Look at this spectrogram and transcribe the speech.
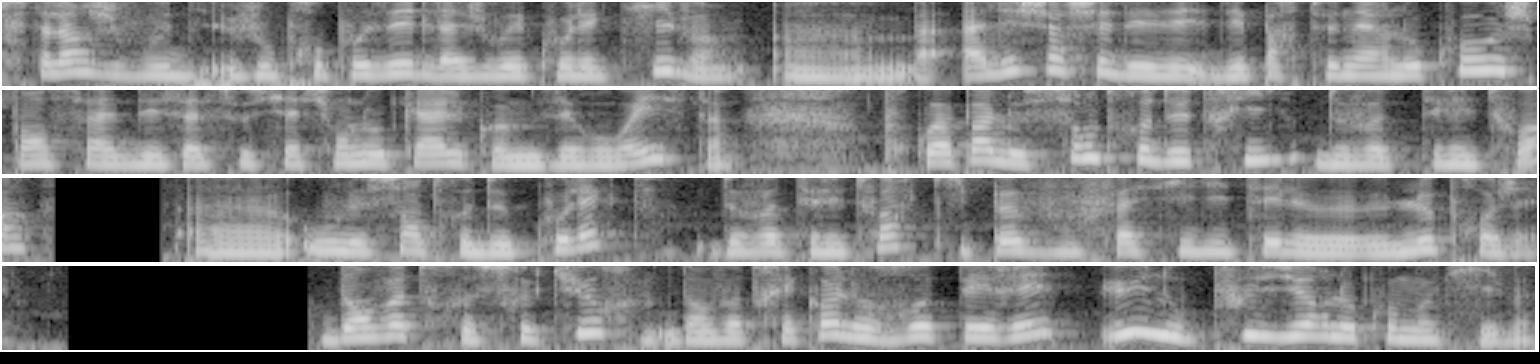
Tout à l'heure, je vous, proposais de la jouer collective. Euh, bah, allez chercher des, partenaires locaux, je pense à des associations locales comme Zero Waste. Pourquoi pas le centre de tri de votre territoire euh, ou le centre de collecte de votre territoire qui peuvent vous faciliter le projet. Dans votre structure, dans votre école, repérez une ou plusieurs locomotives.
